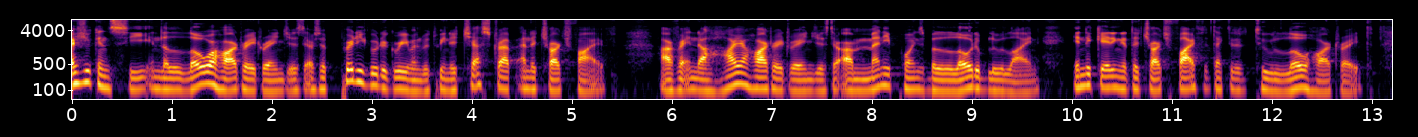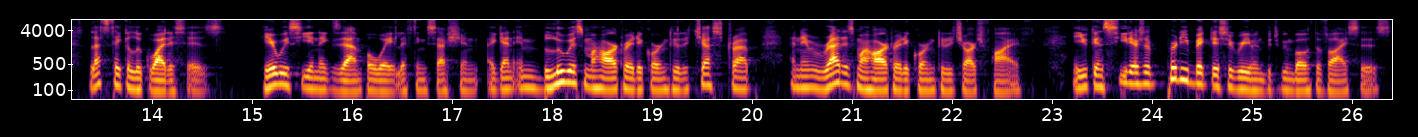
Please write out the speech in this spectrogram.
As you can see, in the lower heart rate ranges, there's a pretty good agreement between the chest strap and the Charge 5. However, in the higher heart rate ranges, there are many points below the blue line, indicating that the Charge 5 detected a too low heart rate. Let's take a look why this is. Here we see an example weightlifting session. Again, in blue is my heart rate according to the chest strap, and in red is my heart rate according to the Charge 5. And you can see there's a pretty big disagreement between both devices.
